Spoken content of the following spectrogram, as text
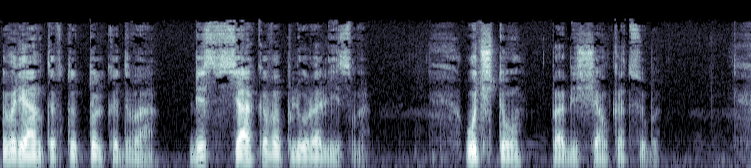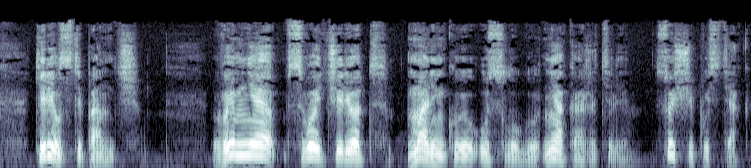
Вариантов тут только два, без всякого плюрализма. Учту, пообещал Кацуба. Кирилл Степанович, вы мне в свой черед маленькую услугу не окажете ли? Сущий пустяк.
